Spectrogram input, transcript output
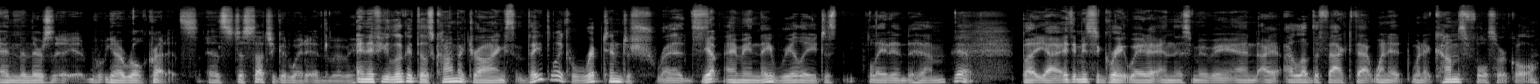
and then there's uh, you know roll credits. And it's just such a good way to end the movie. And if you look at those comic drawings, they like ripped him to shreds. Yep. I mean, they really just laid into him. Yeah. But yeah, I mean, it's a great way to end this movie, and I, I love the fact that when it when it comes full circle,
